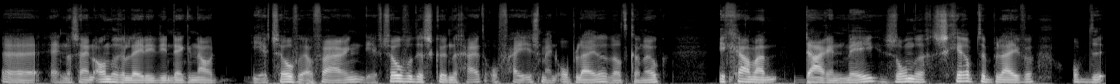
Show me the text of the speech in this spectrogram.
Uh, en er zijn andere leden die denken: Nou, die heeft zoveel ervaring, die heeft zoveel deskundigheid, of hij is mijn opleider, dat kan ook. Ik ga maar daarin mee, zonder scherp te blijven op de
